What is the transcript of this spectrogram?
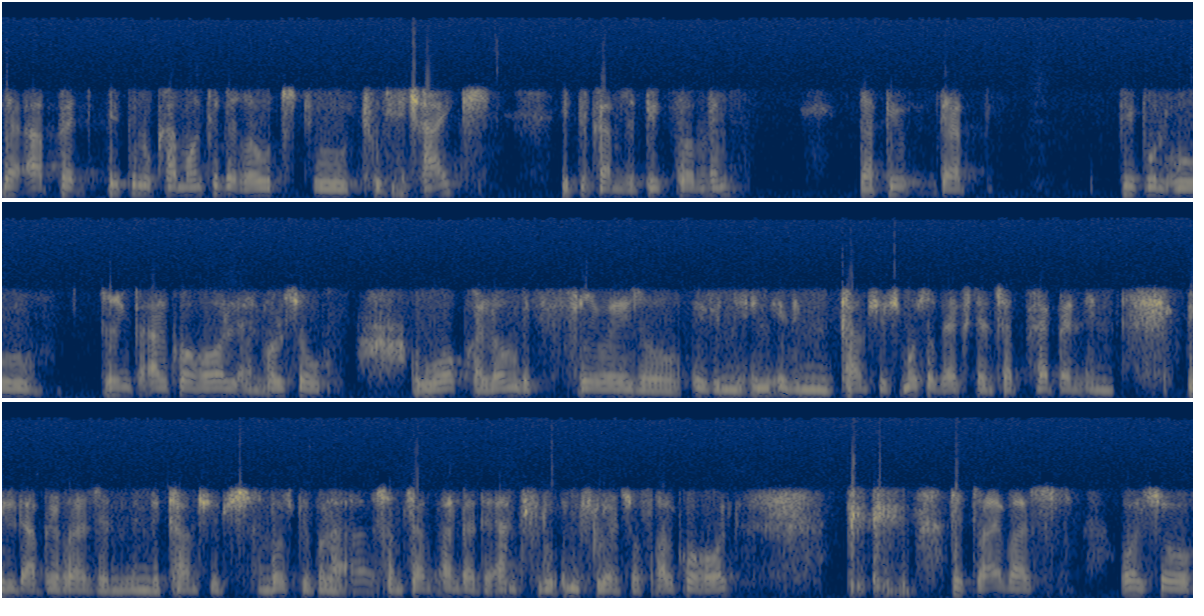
there are people who come onto the road to, to hitchhike. It becomes a big problem. There are, pe- there are people who drink alcohol and also walk along the freeways or even in even townships. Most of the accidents have happen in build-up areas and in the townships, and those people are sometimes under the influence of alcohol. the drivers also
